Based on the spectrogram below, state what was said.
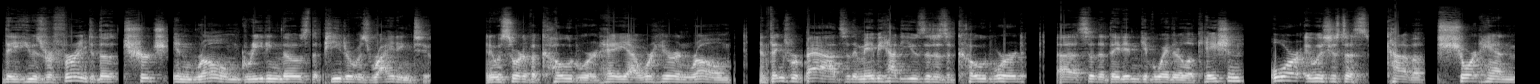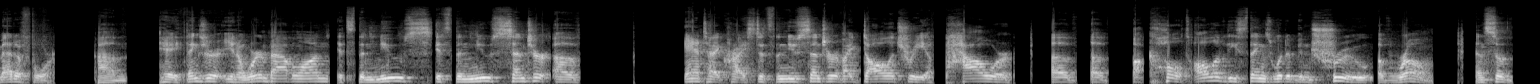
they, he was referring to the church in Rome greeting those that Peter was writing to. And it was sort of a code word. Hey, yeah, we're here in Rome. And things were bad, so they maybe had to use it as a code word uh, so that they didn't give away their location. Or it was just a kind of a shorthand metaphor. Um, hey, things are, you know, we're in Babylon. It's the new, it's the new center of Antichrist. It's the new center of idolatry, of power, of, of occult. All of these things would have been true of Rome. And so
